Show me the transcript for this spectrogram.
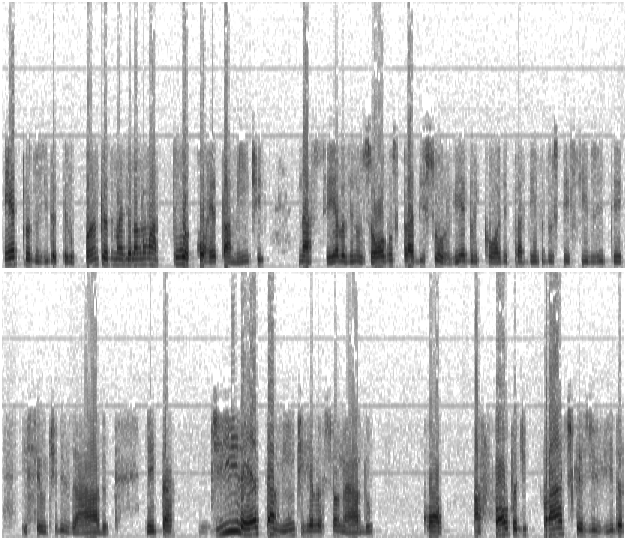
é produzida pelo pâncreas, mas ela não atua corretamente nas células e nos órgãos para absorver a glicose para dentro dos tecidos e, ter, e ser utilizado. E aí está diretamente relacionado com a falta de práticas de vida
